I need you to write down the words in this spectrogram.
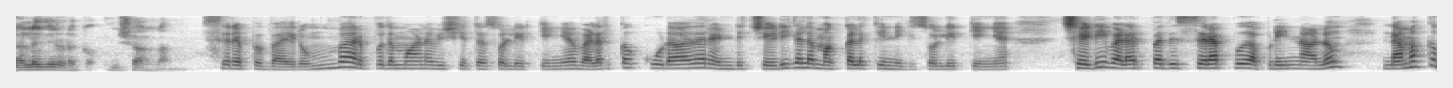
நல்லதே நடக்கும் இன்ஷா அல்லாஹ் சிறப்பு பாய் ரொம்ப அற்புதமான விஷயத்த சொல்லியிருக்கீங்க. வளர்க்கக்கூடாத ரெண்டு செடிகளை மக்களுக்கு இன்னைக்கு சொல்லியிருக்கீங்க. செடி வளர்ப்பது சிறப்பு அப்படின்னாலும் நமக்கு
